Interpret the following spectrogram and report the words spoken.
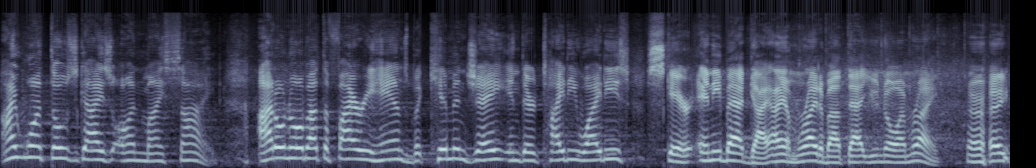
I want those guys on my side. I don't know about the fiery hands, but Kim and Jay in their tidy whities scare any bad guy. I am right about that. You know I'm right. All right?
